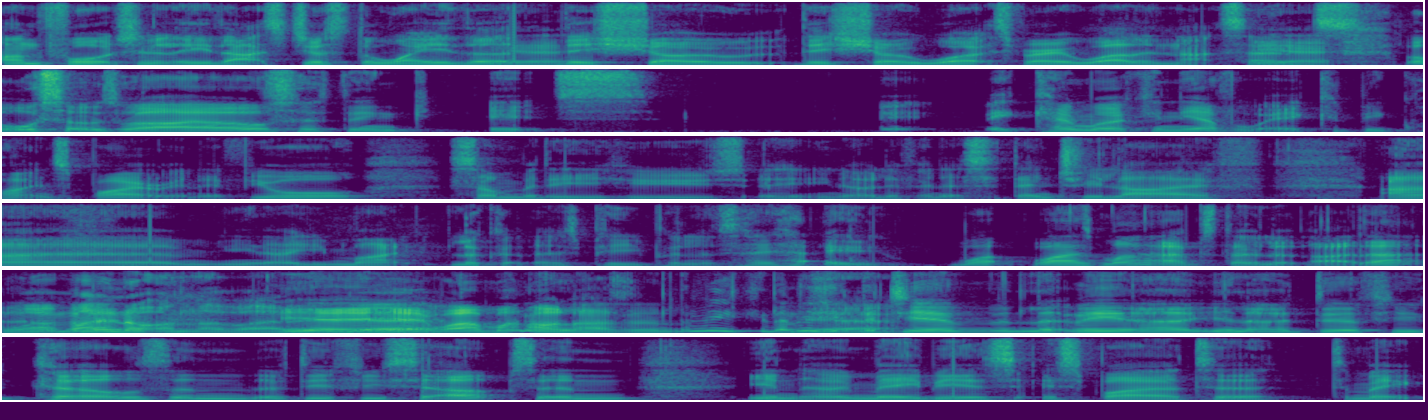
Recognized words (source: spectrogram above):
unfortunately that's just the way that Yeah. this show this show works very well in that sense. Yeah, but also as well, I also think it's it, it can work in the other way. It could be quite inspiring if you're somebody who's uh, you know living a sedentary life. Um, you know, you might look at those people and say, "Hey, wh- why is my abs don't look like that? Why am I not on Love Island? Yeah, yeah, Why am I not on Love Island? Let me let me hit the gym and let me uh, you know do a few curls and do a few sit ups and you know maybe as, aspire to to make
